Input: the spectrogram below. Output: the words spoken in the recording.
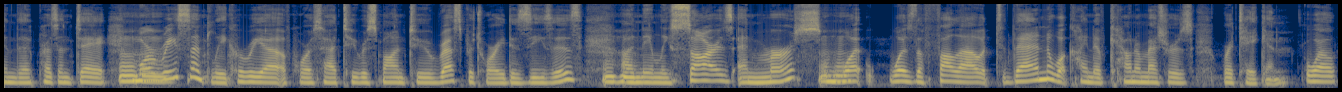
in the present day. More recently, Korea, of course, had to respond to respiratory diseases, uh, namely SARS and MERS. What was the fallout then? What kind of countermeasures were taken? Well,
